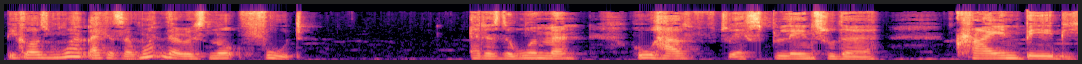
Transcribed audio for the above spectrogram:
Because, what, like I said, when there is no food, it is the women who have to explain to the crying baby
